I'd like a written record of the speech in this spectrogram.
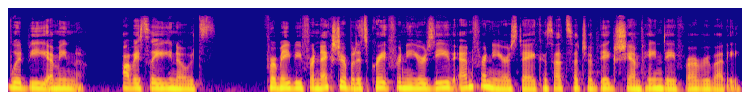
would be. I mean, obviously, you know, it's for maybe for next year, but it's great for New Year's Eve and for New Year's Day because that's such a big champagne day for everybody.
